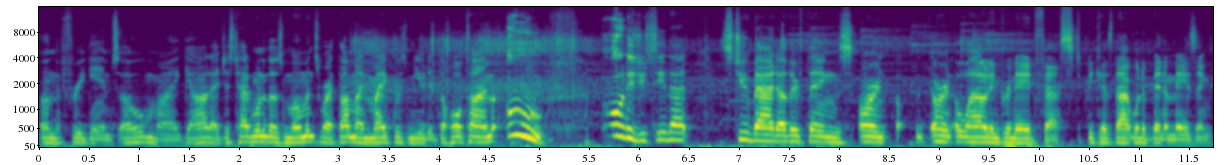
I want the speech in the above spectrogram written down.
on the free games. Oh my god! I just had one of those moments where I thought my mic was muted the whole time. Ooh, ooh! Did you see that? It's too bad other things aren't aren't allowed in Grenade Fest because that would have been amazing.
